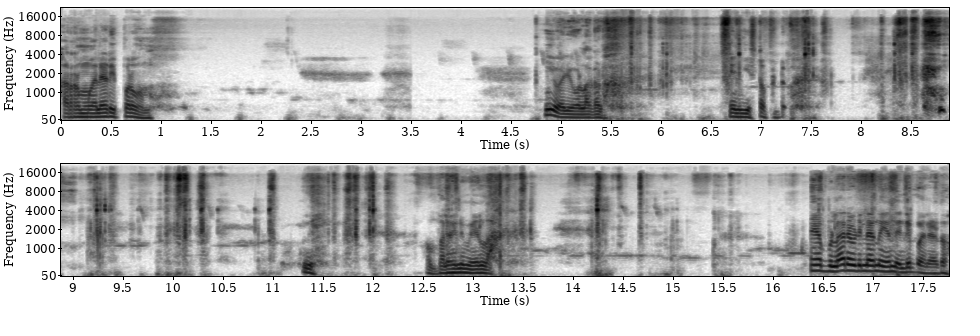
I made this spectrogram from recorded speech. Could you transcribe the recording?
കാരണം മലയുടെ ഇപ്പുറം വന്നു. ഈ വഴി ഉള്ള കട എനിക്ക് ഇഷ്ടപ്പെട്ടു. അമ്പലവിന് അമ്പലത്തിന് മേളിലാ. ഞാൻ പിള്ളേർ എവിടെ ഇല്ലാന്ന് ഞാൻ നിന്റെ കേട്ടോ.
